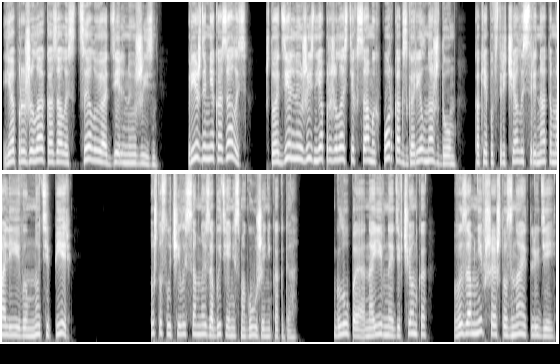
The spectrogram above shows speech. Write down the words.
я прожила, казалось, целую отдельную жизнь. Прежде мне казалось, что отдельную жизнь я прожила с тех самых пор, как сгорел наш дом, как я повстречалась с Ренатом Алиевым, но теперь... То, что случилось со мной, забыть я не смогу уже никогда. Глупая, наивная девчонка, возомнившая, что знает людей.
